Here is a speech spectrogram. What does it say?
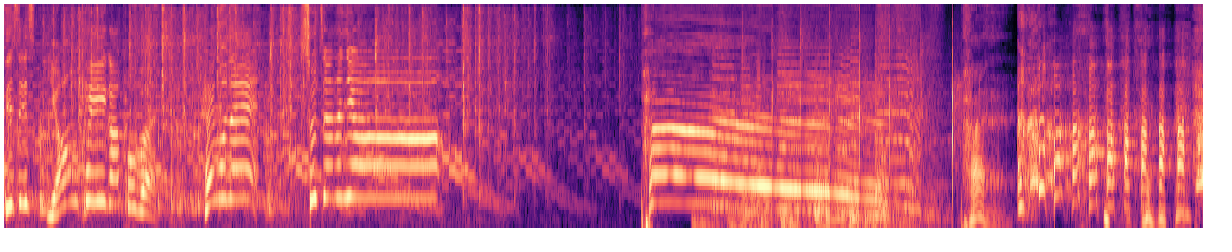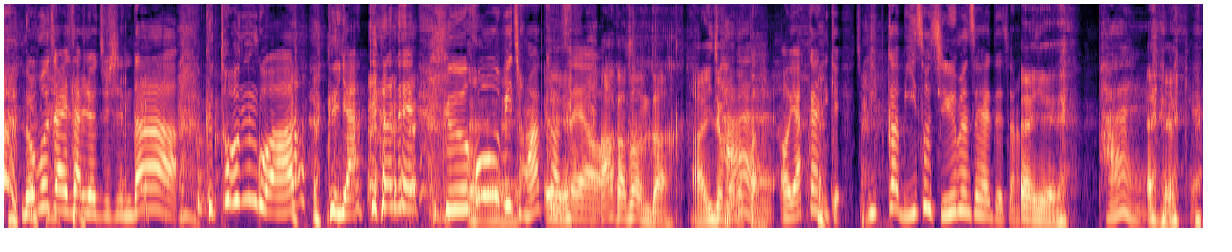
This is 0K가 뽑은 행운의 숫자는요. 팔. 너무 잘 살려주신다. 그 톤과 그 약간의 그 호흡이 정확하세요. 아 감사합니다. 아 인정받았다. 어, 약간 이렇게 좀 입가 미소 지으면서 해야 되잖아. 예 예. 발 이렇게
